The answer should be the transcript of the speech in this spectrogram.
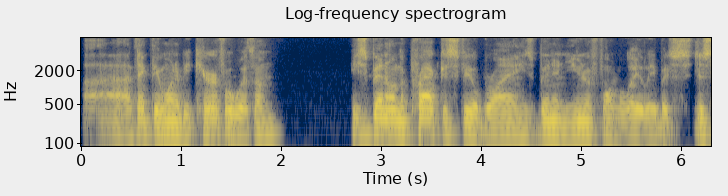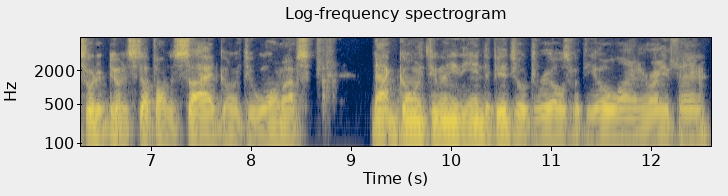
I think they want to be careful with him. He's been on the practice field, Brian. He's been in uniform lately, but just sort of doing stuff on the side, going through warmups, not going through any of the individual drills with the O line or anything.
